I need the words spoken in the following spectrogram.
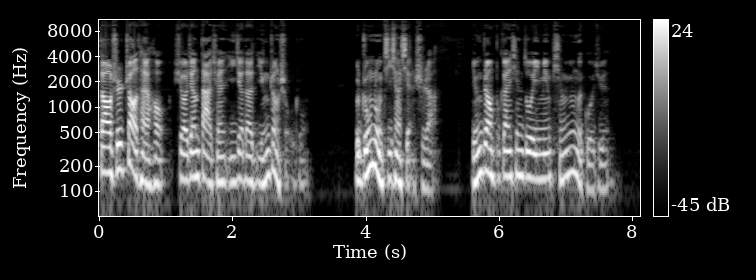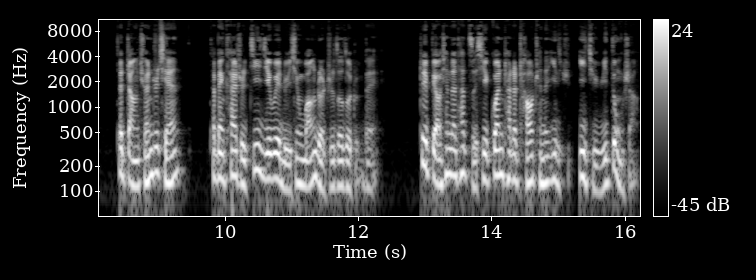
到时赵太后需要将大权移交到嬴政手中，有种种迹象显示啊，嬴政不甘心做一名平庸的国君，在掌权之前，他便开始积极为履行王者职责做准备。这表现在他仔细观察着朝臣的一举一举一动上，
